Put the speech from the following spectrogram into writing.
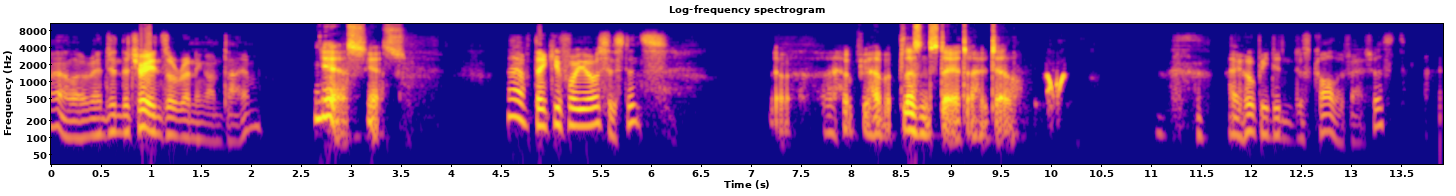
well, I imagine the trains are running on time. Yes, yes. Well, thank you for your assistance. Uh, I hope you have a pleasant stay at our hotel. I hope he didn't just call a fascist.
